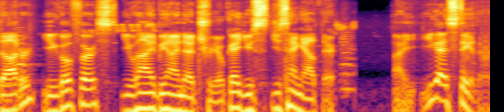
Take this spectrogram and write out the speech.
Daughter, you go first. You hide behind that tree, okay? You just hang out there. All right, you guys stay there.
